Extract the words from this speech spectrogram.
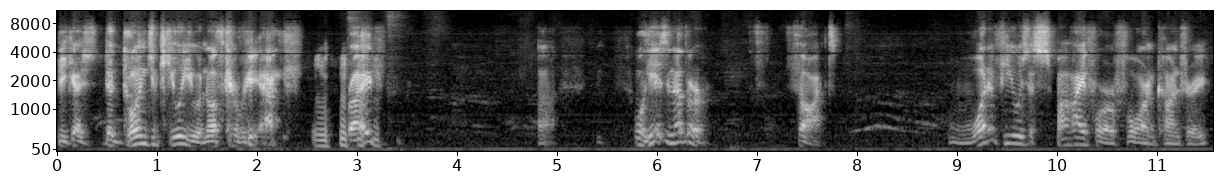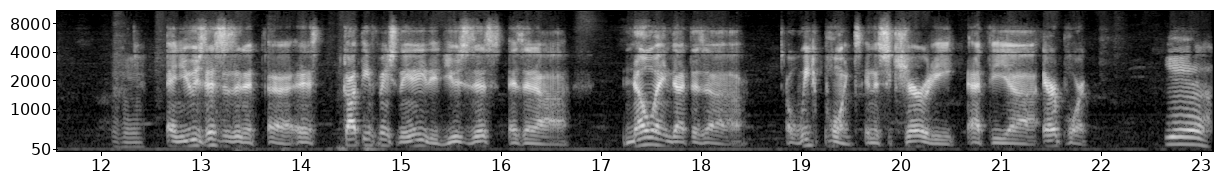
because they're going to kill you in North Korea, right? uh, well, here's another thought. What if he was a spy for a foreign country hmm and used this as an uh, as got the information they needed, used this as a uh, knowing that there's a a weak point in the security at the uh, airport, Yeah.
